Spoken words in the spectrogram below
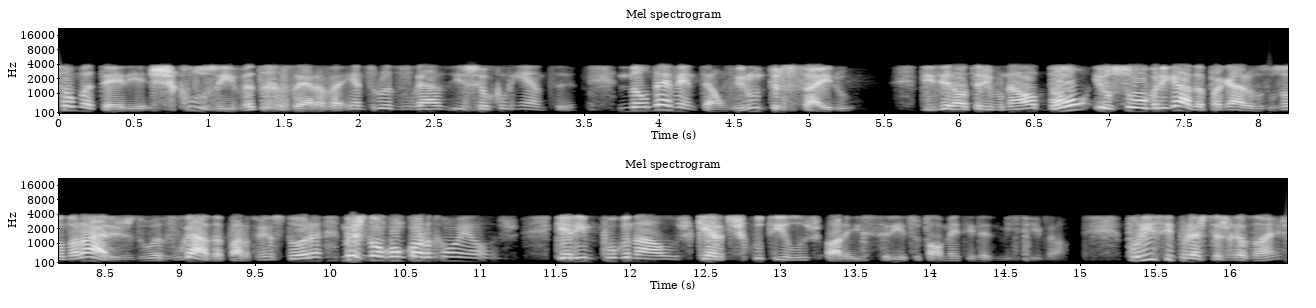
são matéria exclusiva de reserva entre o advogado e o seu cliente. Não deve então vir um terceiro dizer ao Tribunal: bom, eu sou obrigado a pagar os honorários do advogado da parte vencedora, mas não concordo com eles. Quer impugná-los, quer discuti-los. Ora, isso seria totalmente inadmissível. Por isso e por estas razões,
